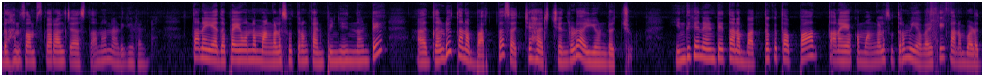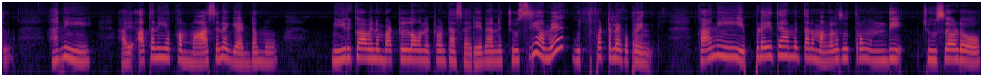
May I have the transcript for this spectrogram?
దహన సంస్కారాలు చేస్తాను అని అడిగాడంట. తన ఎదపై ఉన్న మంగళసూత్రం కనిపించిందంటే అతడు తన భర్త సత్య హరిశ్చంద్రుడు అయి ఉండొచ్చు ఎందుకనంటే తన భర్తకు తప్ప తన యొక్క మంగళసూత్రం ఎవరికీ కనబడదు. అని అతని యొక్క మాసిన గెడ్డము నీరు కావిన బట్టల్లో ఉన్నటువంటి ఆ శరీరాన్ని చూసి ఆమె గుర్తుపట్టలేకపోయింది. కానీ ఎప్పుడైతే ఆమె తన మంగళసూత్రం ఉంది చూశాడో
